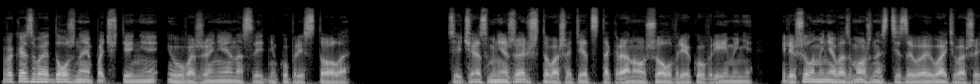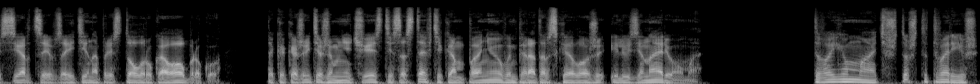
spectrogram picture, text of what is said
выказывая должное почтение и уважение наследнику престола. «Сейчас мне жаль, что ваш отец так рано ушел в реку времени и лишил меня возможности завоевать ваше сердце и взойти на престол рука об руку. Так окажите же мне честь и составьте компанию в императорской ложе иллюзинариума». «Твою мать, что ж ты творишь?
